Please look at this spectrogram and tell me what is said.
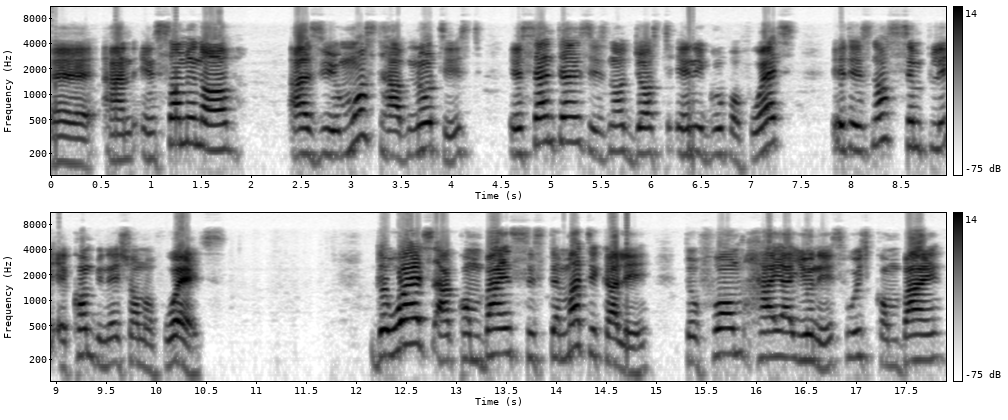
Uh, and in summing up, as you must have noticed, a sentence is not just any group of words. It is not simply a combination of words. The words are combined systematically to form higher units, which combine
